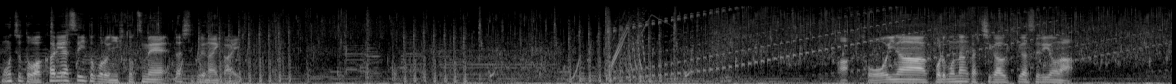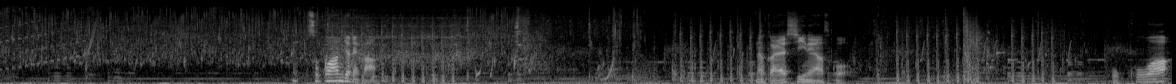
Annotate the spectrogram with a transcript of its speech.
もうちょっと分かりやすいところに一つ目出してくれないかい？あ遠いな。これもなんか違う気がするような。そこあんじゃないか？なんか怪しいねあそこ。ここは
